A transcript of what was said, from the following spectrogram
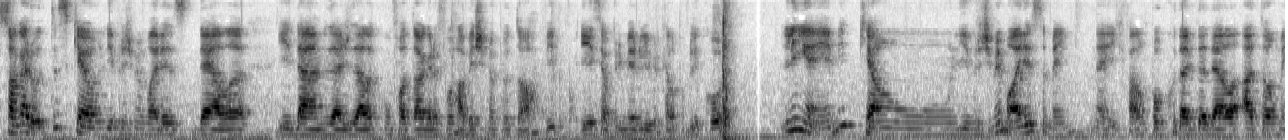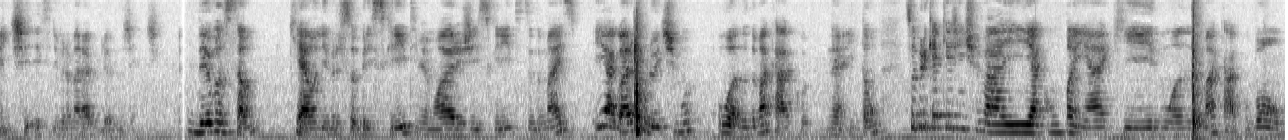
só Garotas, que é um livro de memórias dela e da amizade dela com o fotógrafo Robert Mapplethorpe. Esse é o primeiro livro que ela publicou. Linha M, que é um livro de memórias também, né, e que fala um pouco da vida dela atualmente. Esse livro é maravilhoso, gente. Devoção, que é um livro sobre escrita e memórias de escrita e tudo mais. E agora, por último, o Ano do Macaco, né? Então, sobre o que é que a gente vai acompanhar aqui no Ano do Macaco? Bom,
